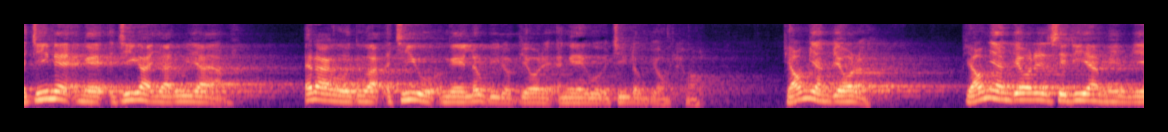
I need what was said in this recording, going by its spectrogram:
အကြီးနဲ့အငယ်အကြီးကယာရုရရမှာအဲ့ဒါကို तू ကအကြီးကိုအငယ်လုပ်ပြီးတော့ပြောတယ်အငယ်ကိုအကြီးလုပ်ပြောတယ်ဟောပြောင်းပြန်ပြောတာပြောင်းပြန်ပြောတဲ့စေတိယမင်းမြေ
